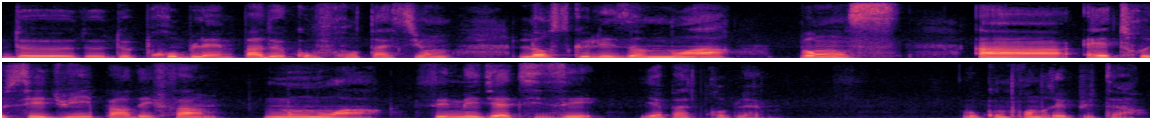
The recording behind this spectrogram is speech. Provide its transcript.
de, de problème, pas de confrontation lorsque les hommes noirs pensent à être séduits par des femmes non noires. C'est médiatisé, il n'y a pas de problème. Vous comprendrez plus tard.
